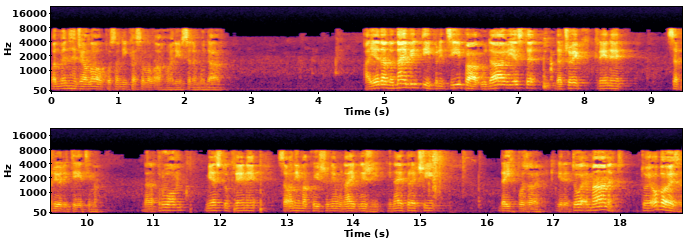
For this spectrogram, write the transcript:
od menheđa Allahog poslanika sallallahu alaihi sallam u davi. A jedan od najbitnijih principa u davi jeste da čovjek krene sa prioritetima. Da na prvom mjestu krene sa onima koji su njemu najbliži i najpreći da ih pozove. Jer je to emanet, to je obaveza.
